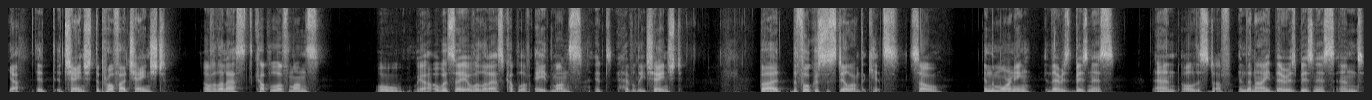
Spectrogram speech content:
yeah, it, it changed. The profile changed over the last couple of months. Or, yeah, I would say over the last couple of eight months, it heavily changed. But the focus is still on the kids. So in the morning, there is business and all this stuff. In the night, there is business and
